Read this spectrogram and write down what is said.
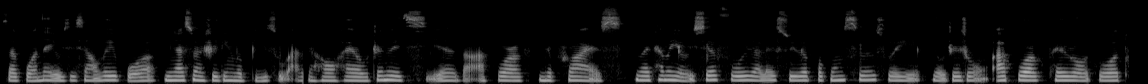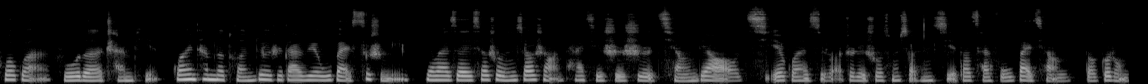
在国内，尤其像微博，应该算是一定的鼻祖吧。然后还有针对企业的 Upwork Enterprise，因为他们有一些服务有点类似于微博公司，所以有这种 Upwork Payroll 和托管。服务的产品，关于他们的团队是大约五百四十名。另外，在销售营销上，它其实是强调企业关系的。这里说从小型企业到财富五百强的各种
